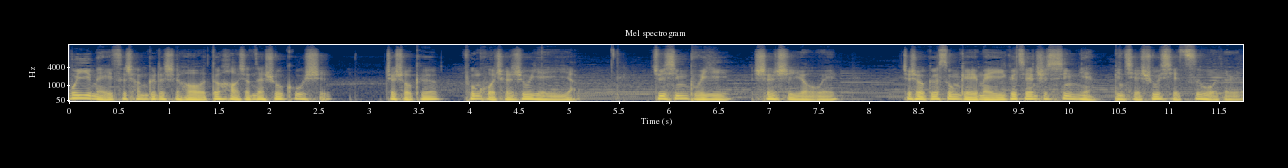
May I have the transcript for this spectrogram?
布艺每一次唱歌的时候，都好像在说故事。这首歌《烽火成书》也一样，巨星不易，盛世有为。这首歌送给每一个坚持信念并且书写自我的人。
